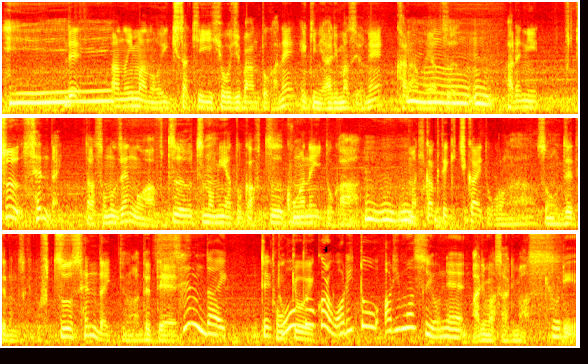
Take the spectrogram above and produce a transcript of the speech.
であの今の行き先表示板とかね駅にありますよね。カラーのやつ、うんうんうん。あれに普通仙台だその前後は普通宇都宮とか普通小金井とか、まあ、比較的近いところがその出てるんですけど普通仙台っていうのが出て仙台って東京から割とありますよね。ありますあります。距離。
